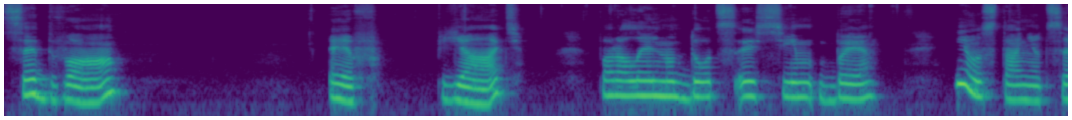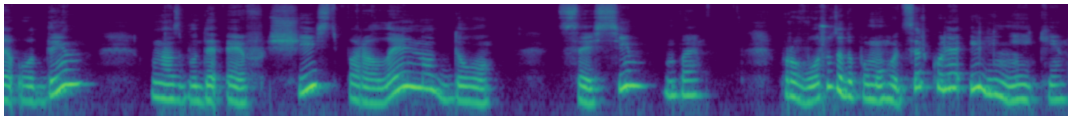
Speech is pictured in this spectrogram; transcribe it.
С2 F5 паралельно до С7Б. І останнє це 1 у нас буде F6 паралельно до С7Б. Провожу за допомогою циркуля і лінійки.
